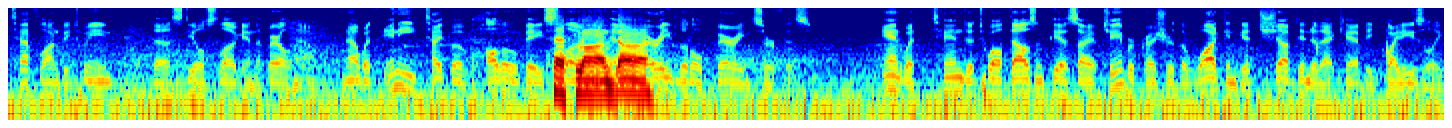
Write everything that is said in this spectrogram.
Teflon between the steel slug and the barrel now. Now, with any type of hollow base slug, Teflon have very little bearing surface. And with 10 to 12,000 psi of chamber pressure, the wad can get shoved into that cavity quite easily.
